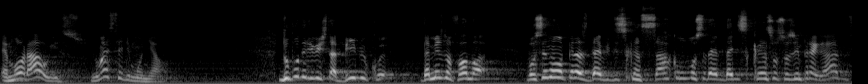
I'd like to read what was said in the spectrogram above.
É moral isso, não é cerimonial. Do ponto de vista bíblico, da mesma forma, você não apenas deve descansar, como você deve dar descanso aos seus empregados.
